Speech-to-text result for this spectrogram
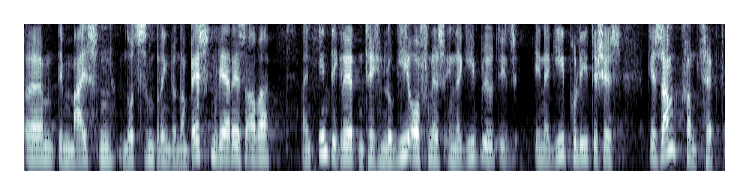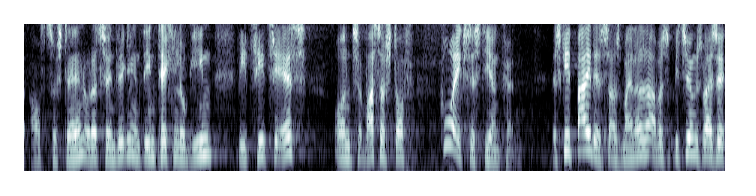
ähm, den meisten Nutzen bringt. Und am besten wäre es aber, ein integrierten, technologieoffenes, energiepolitisches Gesamtkonzept aufzustellen oder zu entwickeln, in dem Technologien wie CCS und Wasserstoff koexistieren können. Es geht beides aus meiner Sicht, beziehungsweise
